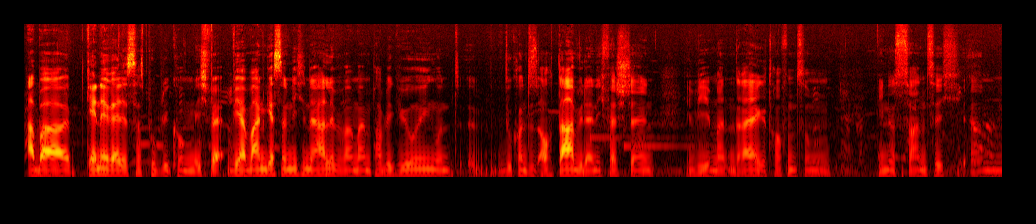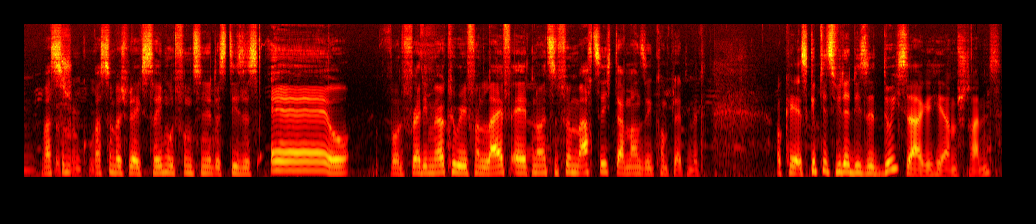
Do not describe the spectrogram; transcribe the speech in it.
aber generell ist das Publikum, ich, wir waren gestern nicht in der Halle, wir waren beim Public Viewing und äh, du konntest auch da wieder nicht feststellen, wie jemand einen Dreier getroffen zum minus 20. Ähm, Was, zum, was zum Beispiel extrem gut funktioniert, ist dieses Eo von Freddie Mercury von Live Aid 1985. Da machen sie komplett mit. Okay, es gibt jetzt wieder diese Durchsage hier am Strand.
